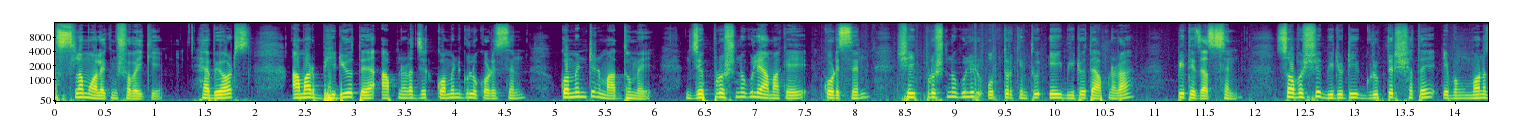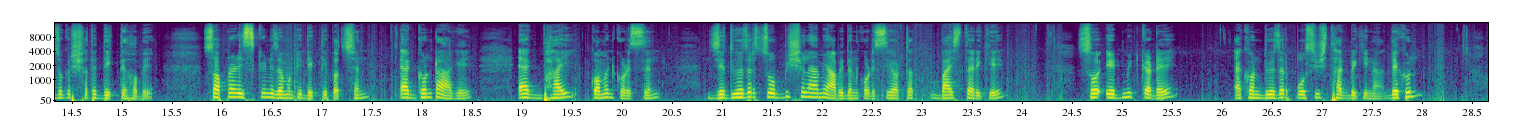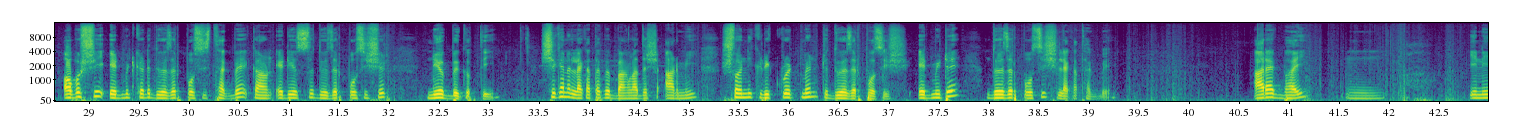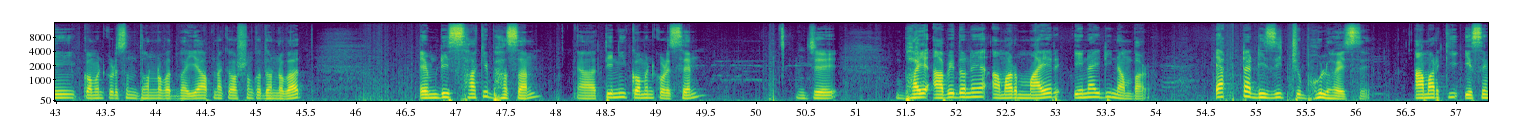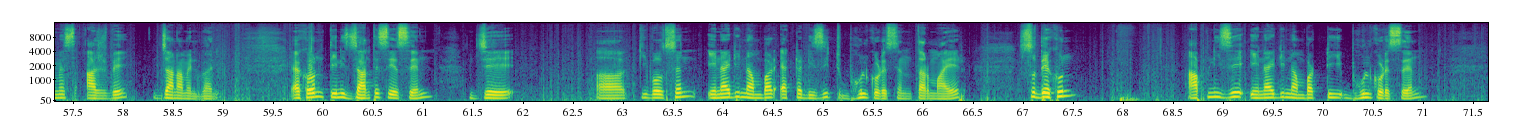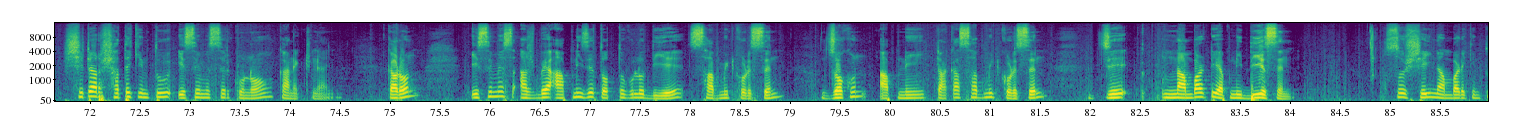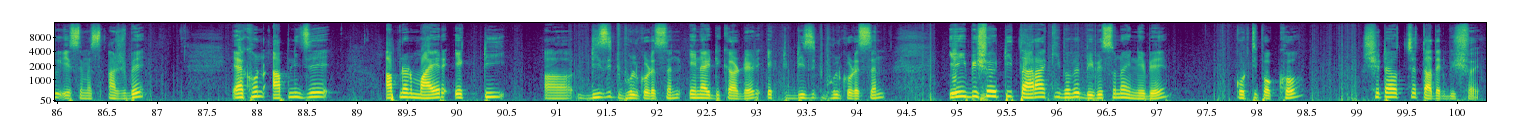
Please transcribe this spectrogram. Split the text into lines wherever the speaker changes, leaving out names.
আসসালামু আলাইকুম সবাইকে। হ্যাঁ ভিওয়ার্স আমার ভিডিওতে আপনারা যে কমেন্টগুলো করেছেন, কমেন্টের মাধ্যমে যে প্রশ্নগুলি আমাকে করেছেন, সেই প্রশ্নগুলির উত্তর কিন্তু এই ভিডিওতে আপনারা পেতে যাচ্ছেন। সো অবশ্যই ভিডিওটি গুরুত্বের সাথে এবং মনোযোগের সাথে দেখতে হবে। সো আপনার স্ক্রিনে যেমনটি দেখতে পাচ্ছেন, এক ঘণ্টা আগে এক ভাই কমেন্ট করেছেন যে দুহাজার চব্বিশ সালে আমি আবেদন করেছি, অর্থাৎ বাইশ তারিখে। সো এডমিট কার্ডে এখন দু হাজার পঁচিশ থাকবে কি না দেখুন অবশ্যই এডমিট কার্ডে দু হাজার পঁচিশ থাকবে, কারণ এটি হচ্ছে দু হাজার নিয়োগ বিজ্ঞপ্তি। সেখানে লেখা থাকবে বাংলাদেশ আর্মি সৈনিক রিক্রুটমেন্ট দু হাজার পঁচিশ। এডমিটে দু হাজার পঁচিশ লেখা থাকবে। আর এক ভাই ইনি কমেন্ট করেছেন, ধন্যবাদ ভাইয়া, আপনাকে অসংখ্য ধন্যবাদ। এমডি সাকিব হাসান তিনি কমেন্ট করেছেন যে, ভাই, আবেদনে আমার মায়ের এনআইডি নাম্বার একটা ডিজিট ভুল হয়েছে। আমার কি এস আসবে? জানাবেন ভাই। এখন তিনি জানতে চেয়েছেন যে কি বলছেন, এনআইডি নাম্বার একটা ডিজিট ভুল করেছেন তার মায়ের। সো দেখুন, আপনি যে এনআইডি নাম্বারটি ভুল করেছেন, সেটার সাথে কিন্তু এস এম এসের কোনো কানেক্ট নাই। কারণ এস এম এস আসবে আপনি যে তথ্যগুলো দিয়ে সাবমিট করেছেন, যখন আপনি টাকা সাবমিট করেছেন, যে নাম্বারটি আপনি দিয়েছেন, সো সেই নাম্বারে কিন্তু এস এম এস আসবে। এখন আপনি যে আপনার মায়ের একটি ডিজিট ভুল করেছেন এনআইডি কার্ডের একটি ডিজিট ভুল করেছেন, এই বিষয়টি তারা কীভাবে বিবেচনায় নেবে কর্তৃপক্ষ, সেটা হচ্ছে তাদের বিষয়।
